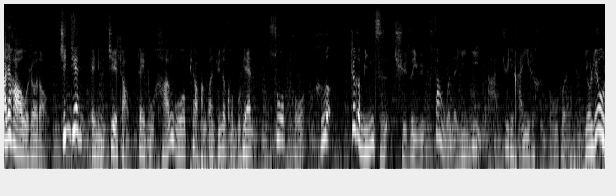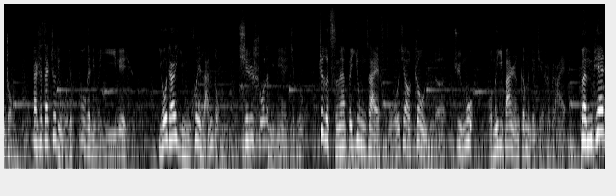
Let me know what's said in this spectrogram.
大家好，我是阿斗，今天给你们介绍这部韩国票房冠军的恐怖片《娑婆诃》。这个名词取自于梵文的音译啊，具体含义是很丰富的，有六种，但是在这里我就不跟你们一一列举了，有点隐晦难懂。其实说了你们也记不住。这个词呢，被用在佛教咒语的句末。我们一般人根本就解释不来。本片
